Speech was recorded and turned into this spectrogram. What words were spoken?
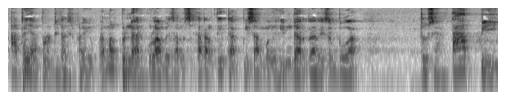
ada yang perlu digarisbawahi. Memang benar kula ambek sampai sekarang tidak bisa menghindar dari sebuah dosa. Tapi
